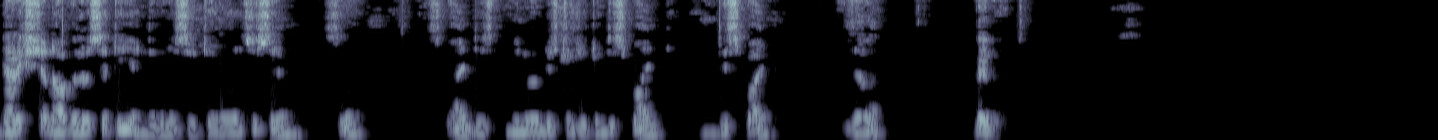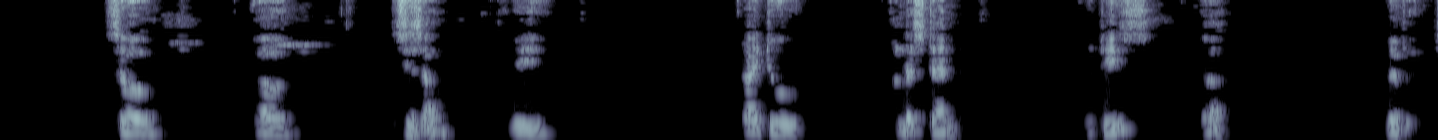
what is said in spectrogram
Direction of velocity and the velocity are also same. So this point, this minimum distance between this point and this point is our wavelength. So uh, this is how we try to understand what is the wavelength.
